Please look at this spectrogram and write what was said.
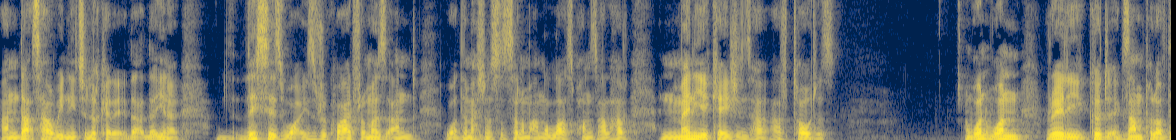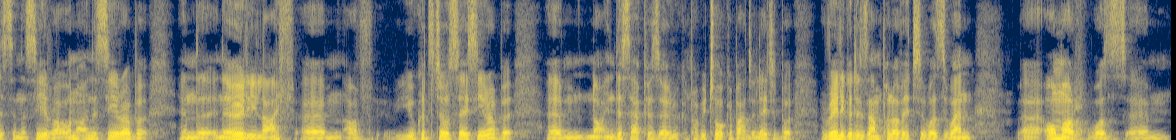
and that's how we need to look at it. That, that you know, this is what is required from us, and what the Messenger and Allah Subhanahu wa Taala have, in many occasions, have told us. One one really good example of this in the seerah, or not in the seerah, but in the in the early life um, of you could still say seerah, but um, not in this episode. We can probably talk about it later. But a really good example of it was when uh, Omar was um,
